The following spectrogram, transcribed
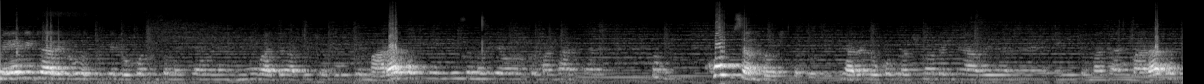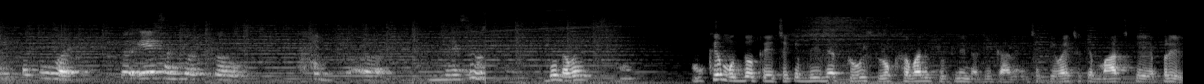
મેં વિચારેલું હતું કે લોકોની સમસ્યાઓને હું વાતો આપી શકું કે મારા પત્નીની સમસ્યાઓનું સમાધાન થાય, તો ખૂબ સંતોષ થતો જ્યારે લોકો પ્રશ્નો લઈને આવે અને એનું સમાધાન મારા થકી થતું હોય, તો એ સંતોષ તો ખૂબ મહેસૂસ મુખ્ય મુદ્દો તે છે કે બે હજાર ચોવીસ લોકસભાની ચૂંટણી નજીક આવી છે. કહેવાય છે કે માર્ચ કે એપ્રિલ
